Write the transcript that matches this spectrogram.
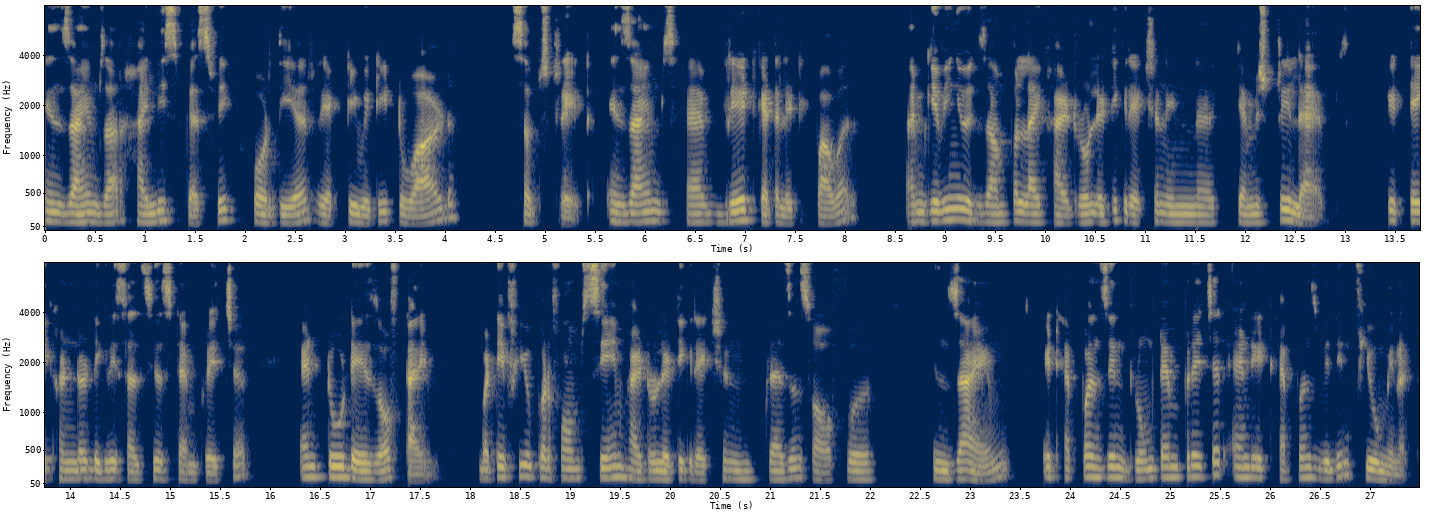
enzymes are highly specific for their reactivity toward substrate. Enzymes have great catalytic power. I'm giving you example like hydrolytic reaction in uh, chemistry labs. It take 100 degree Celsius temperature and 2 days of time. But if you perform same hydrolytic reaction in presence of uh, enzyme, it happens in room temperature and it happens within few minutes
